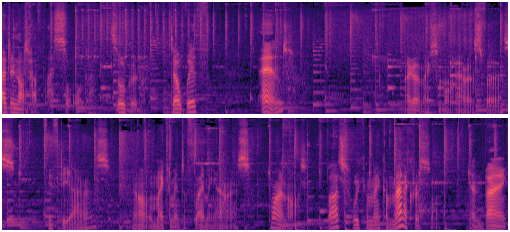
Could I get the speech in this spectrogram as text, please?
I do not have my sword. It's all good. Dealt with. And I gotta make some more arrows first. 50 arrows. I'll make them into flaming arrows. Why not? But we can make a mana crystal. And bang,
